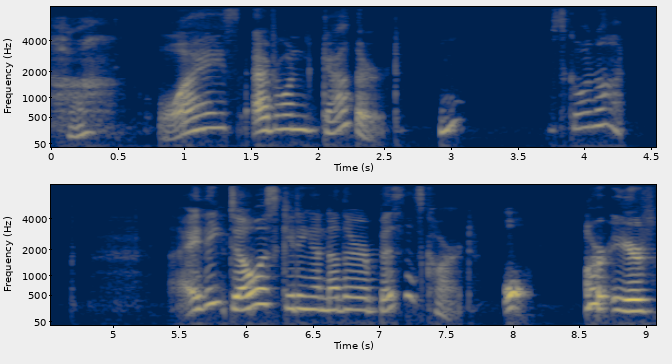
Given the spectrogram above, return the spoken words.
Huh? Why is everyone gathered? Hmm? What's going on? I think Doa's getting another business card. Oh, her ears.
